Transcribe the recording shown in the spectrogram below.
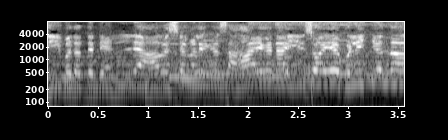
ജീവിതത്തിന്റെ എല്ലാ ആവശ്യങ്ങളെയും സഹായകനായി ഈശോയെ വിളിക്കുന്നു.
